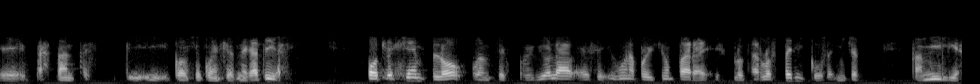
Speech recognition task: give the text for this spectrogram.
eh, bastantes y, consecuencias negativas. Otro ejemplo, cuando se prohibió la, hubo una prohibición para explotar los pericos, hay muchas familias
